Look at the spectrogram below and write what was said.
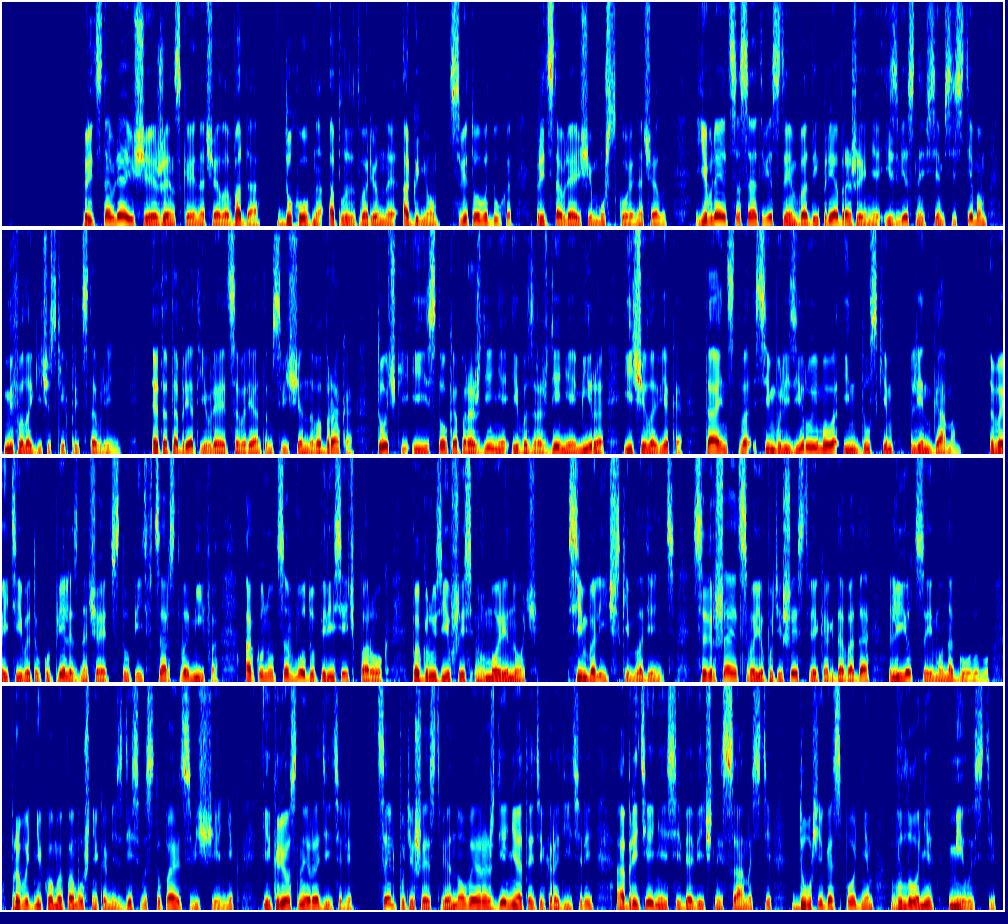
Представляющая женское начало вода духовно оплодотворенное огнем Святого Духа, представляющим мужское начало, является соответствием воды преображения, известной всем системам мифологических представлений. Этот обряд является вариантом священного брака, точки и истока порождения и возрождения мира и человека, таинства, символизируемого индусским лингамом. Войти в эту купель означает вступить в царство мифа, окунуться в воду, пересечь порог, погрузившись в море ночи. Символический младенец совершает свое путешествие, когда вода льется ему на голову. Проводником и помощниками здесь выступают священник и крестные родители. Цель путешествия – новое рождение от этих родителей, обретение себя вечной самости, Духе Господнем в лоне милости.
